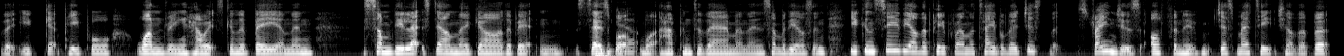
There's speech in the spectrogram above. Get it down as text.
that you get people wondering how it's going to be and then somebody lets down their guard a bit and says what yeah. what happened to them and then somebody else and you can see the other people around the table they're just strangers often who've just met each other but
